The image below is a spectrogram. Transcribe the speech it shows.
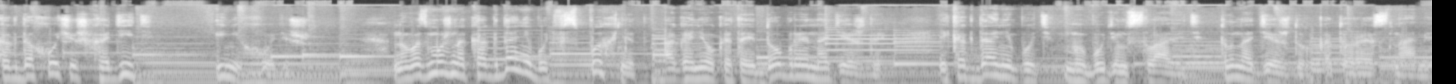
когда хочешь ходить и не ходишь. Но, возможно, когда-нибудь вспыхнет огонек этой доброй надежды, и когда-нибудь мы будем славить ту надежду, которая с нами.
